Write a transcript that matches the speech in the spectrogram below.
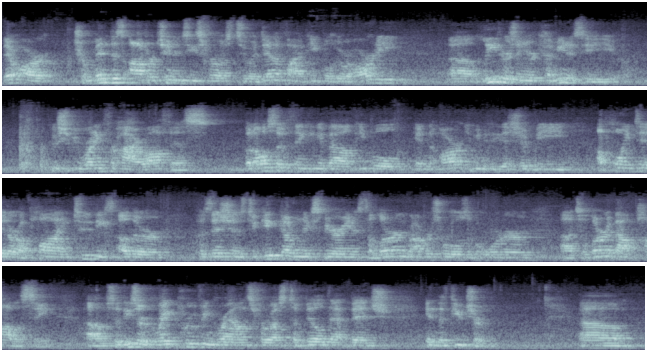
There are tremendous opportunities for us to identify people who are already uh, leaders in your community who should be running for higher office, but also thinking about people in our community that should be appointed or applying to these other positions to get government experience, to learn Robert's Rules of Order, uh, to learn about policy. Um, so these are great proving grounds for us to build that bench in the future. Um,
